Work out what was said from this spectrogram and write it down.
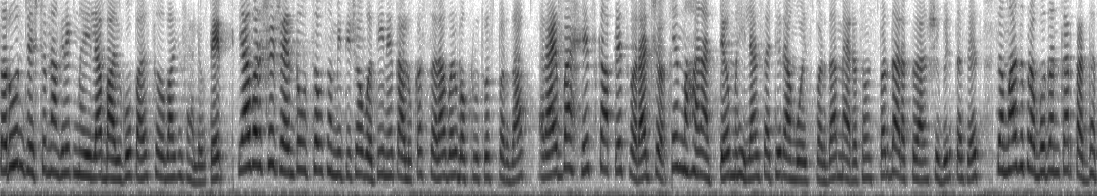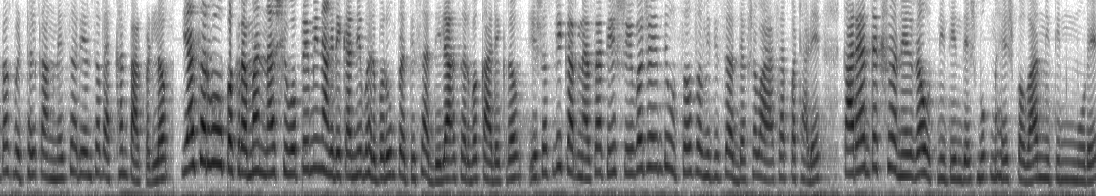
तरुण ज्येष्ठ नागरिक महिला बालगोपाल सहभागी झाले होते. यावर्षी जयंत उत्सव समितीच्या वतीने तालुका स्तरावर वक्तृत्व स्पर्धा रायबा हेच कापले स्वराज्य हे महानाट्य महिलांसाठी रांगोळी स्पर्धा मॅरेथॉन स्पर्धा रक्तदान शिबिर तसेच समाज प्रबोधनकार प्राध्यापक विठ्ठल कांगणे सर यांचं व्याख्यान पार पडलं. या सर्व उपक्रमांना शिवप्रेमी नागरिकांनी भरभरून प्रतिसाद दिला. सर्व कार्यक्रम यशस्वी करण्यासाठी शिवजयंती उत्सव समितीचे अध्यक्ष बाळासाहेब पठाडे कार्याध्यक्ष अनिल राऊत नितीन देशमुख महेश पवार नितीन मोरे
